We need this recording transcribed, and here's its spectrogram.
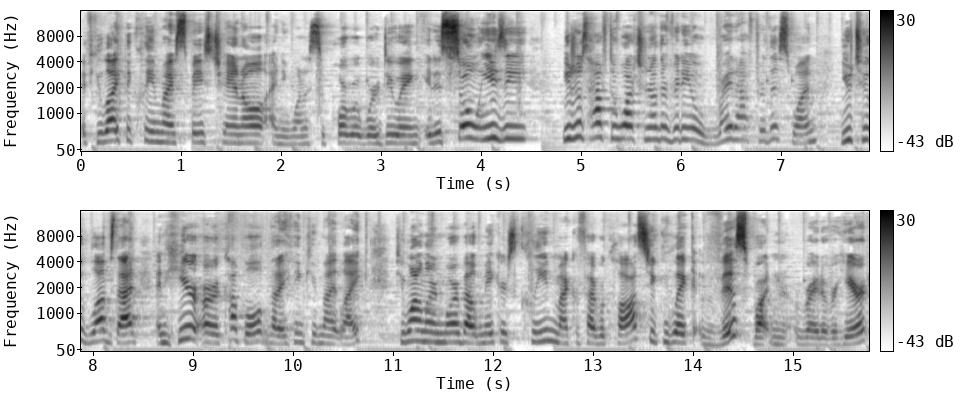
If you like the Clean My Space channel and you want to support what we're doing, it is so easy you just have to watch another video right after this one. YouTube loves that. And here are a couple that I think you might like. If you want to learn more about Maker's Clean microfiber cloths, you can click this button right over here.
